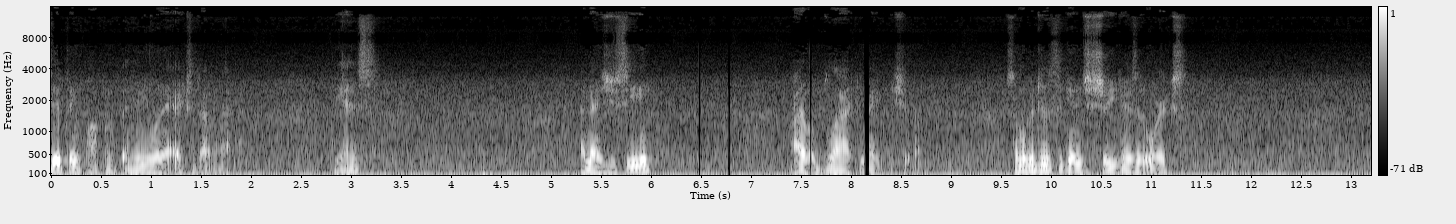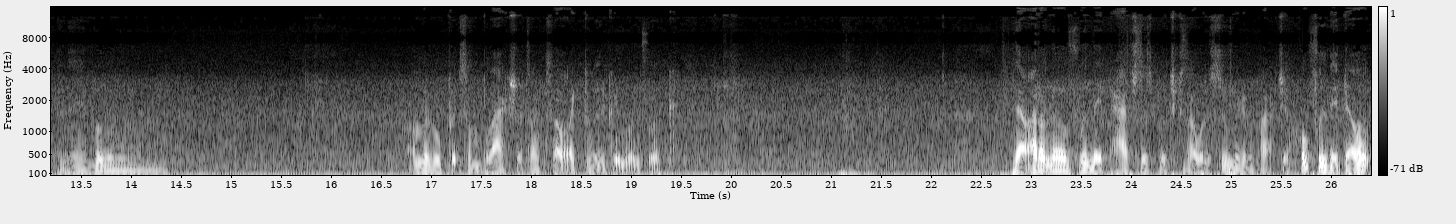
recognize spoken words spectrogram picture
see a thing pop up, and then you want to exit out of that. Yes. And as you see, I have a black shirt on. So I'm to do this again just to show you guys it works. And then boom. I'm to go put some black shorts on because I don't like the way the green ones look. Now, I don't know if when they patch this glitch, because I would assume they're to patch it. Hopefully they don't.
